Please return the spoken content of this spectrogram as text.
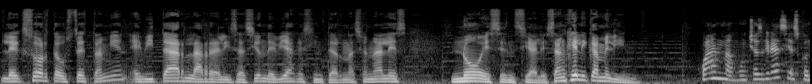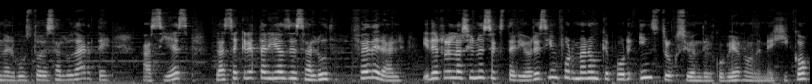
le exhorta a usted también evitar la realización de viajes internacionales no esenciales. Angélica Melín. Juanma, muchas gracias, con el gusto de saludarte. Así es, las Secretarías de Salud Federal y de Relaciones Exteriores informaron que por instrucción del Gobierno de México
